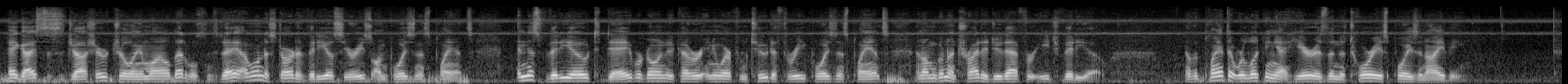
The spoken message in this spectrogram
Hey guys, this is Josh here with Trillium Wild Edibles, and today I want to start a video series on poisonous plants. In this video today, we're going to cover anywhere from two to three poisonous plants, and I'm going to try to do that for each video. Now the plant that we're looking at here is the notorious poison ivy.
